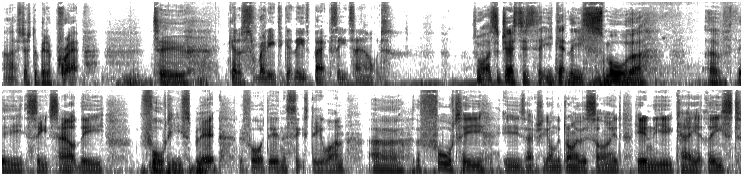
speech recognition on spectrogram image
And that's just a bit of prep to get us ready to get these back seats out. What I suggest is that you get the smaller of the seats out, the 40 split before doing the 60 one. Uh, the 40 is actually on the driver's side here in the UK at least.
